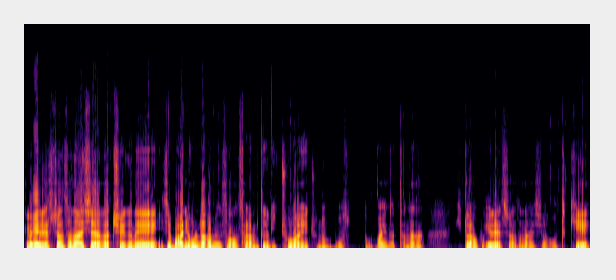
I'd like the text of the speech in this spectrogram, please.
그 LS 전선 아시아가 최근에 이제 많이 올라가면서 사람들이 좋아해 주는 모습도 많이 나타나기도 하고 LS 전선 아시아 어떻게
